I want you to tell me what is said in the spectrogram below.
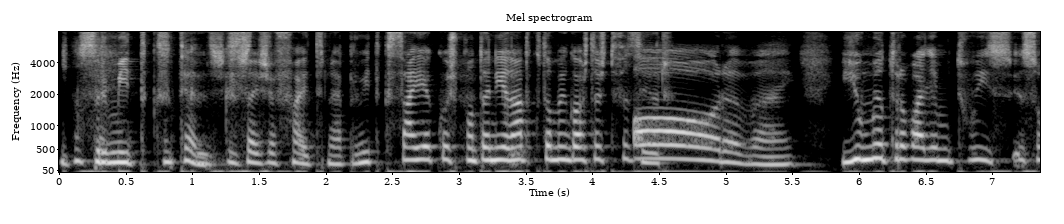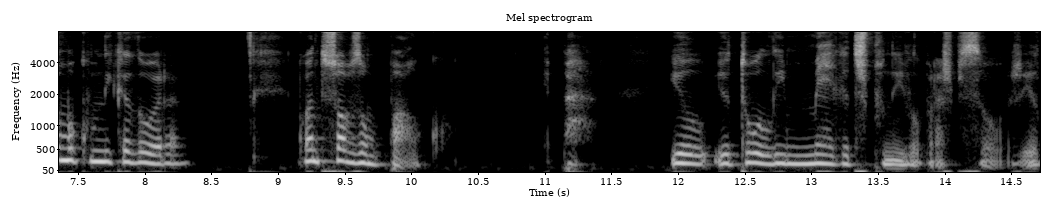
E que permite que, que, que, seja feito, não é? Permite que saia com a espontaneidade que também gostas de fazer. Ora bem, e o meu trabalho é muito isso. Eu sou uma comunicadora. Quando sobes a um palco, epá, eu estou ali mega disponível para as pessoas. Eu,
